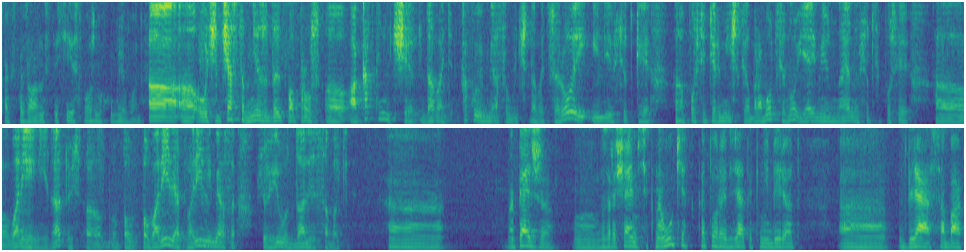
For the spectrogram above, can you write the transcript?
как сказала Анастасия, сложных углеводов. А, а, очень часто мне задают вопрос, а, а как лучше давать, какое мясо лучше давать, сырое или все-таки а, после термической обработки, ну, я имею, наверное, все-таки после а, варенья, да, то есть а, поварили, отварили мясо, все, и вот дали собаке. А, опять же, э, возвращаемся к науке, которая взяток не берет. А, Для собак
